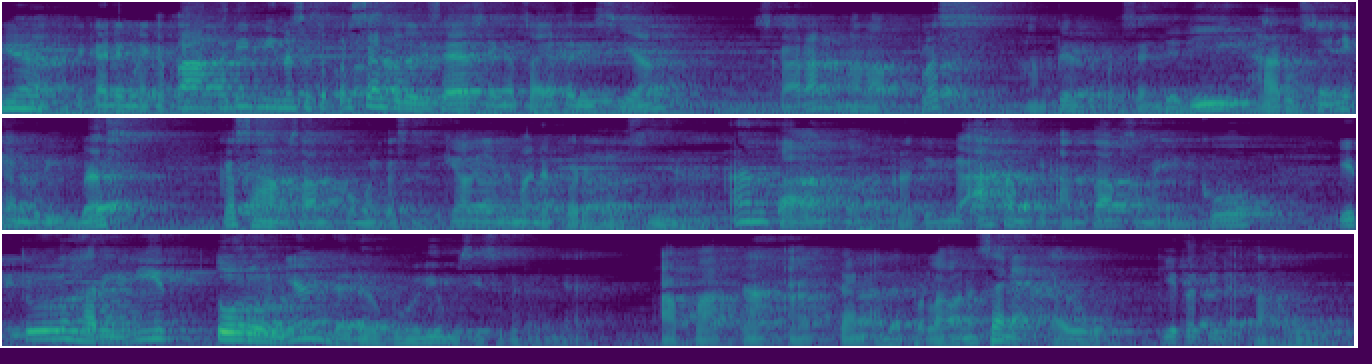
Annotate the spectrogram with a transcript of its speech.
Ya, ketika dia mulai ketahan tadi minus satu persen tadi saya seingat saya tadi siang. Sekarang malah plus hampir satu persen. Jadi harusnya ini akan berimbas ke saham-saham komunitas nikel yang memang ada korelasinya. Antam kalau perhatiin nggak Antam sih Antam sama Inco itu hari ini turunnya nggak ada volume sih sebenarnya. Apakah akan ada perlawanan? Saya nggak tahu. Kita tidak tahu.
